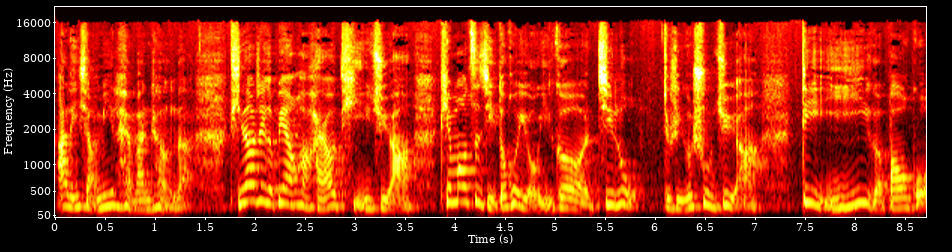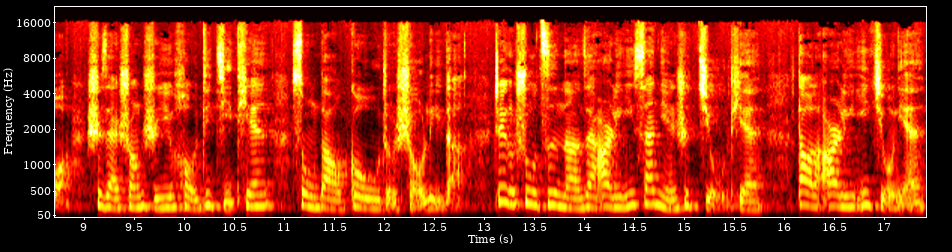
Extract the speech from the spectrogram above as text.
阿里小咪来完成的。提到这个变化，还要提一句啊，天猫自己都会有一个记录，就是一个数据啊，第一亿个包裹是在双十一后第几天送到购物者手里的。这个数字呢，在二零一三年是九天，到了二零一九年，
